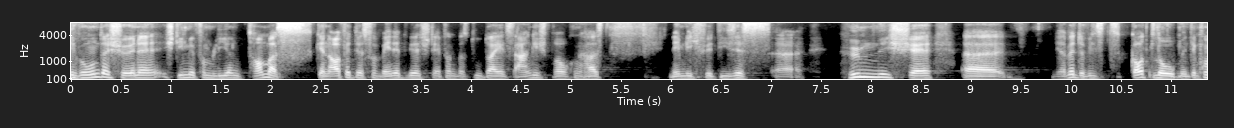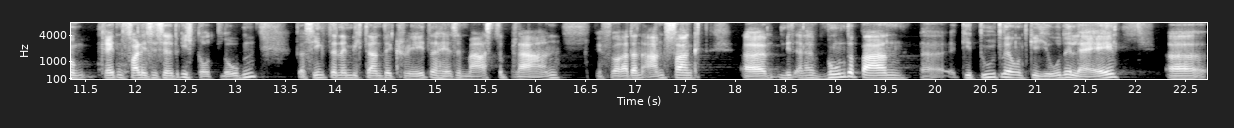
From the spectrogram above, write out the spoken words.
die wunderschöne Stimme von Leon Thomas genau für das verwendet wird, Stefan, was du da jetzt angesprochen hast nämlich für dieses äh, hymnische, äh, ja, wenn du willst, Gott loben. In dem konkreten Fall ist es ja wirklich Gott loben. Da singt er nämlich dann, The Creator has a Master Plan, bevor er dann anfängt äh, mit einer wunderbaren äh, Gedudle und Gejodelei äh,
